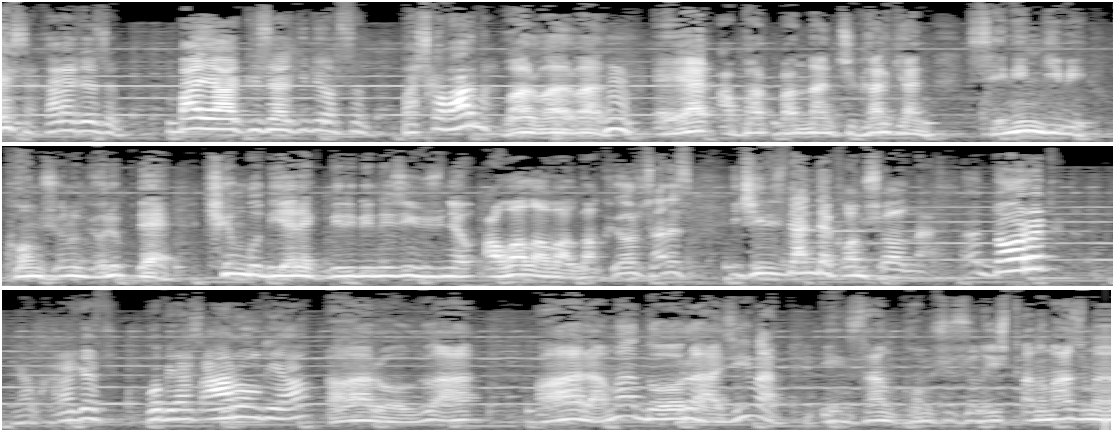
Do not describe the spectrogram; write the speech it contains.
Neyse Karagöz'üm bayağı güzel gidiyorsun. Başka var mı? Var var var. Eğer apartmandan çıkarken senin gibi komşunu görüp de kim bu diyerek birbirinizin yüzüne aval aval bakıyorsanız içinizden de komşu olmaz. Ee, Doğru. Ya Karagöz bu biraz ağır oldu ya. Ağır oldu ha. Ağır ama doğru hacı var. İnsan komşusunu hiç tanımaz mı?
